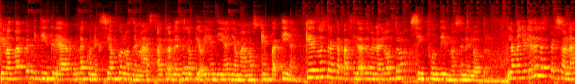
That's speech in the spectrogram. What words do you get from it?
que nos va a permitir crear una conexión con los demás a través de lo que hoy en día llamamos empatía, que es nuestra capacidad de ver al otro sin fundirnos en el otro. La mayoría de las personas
